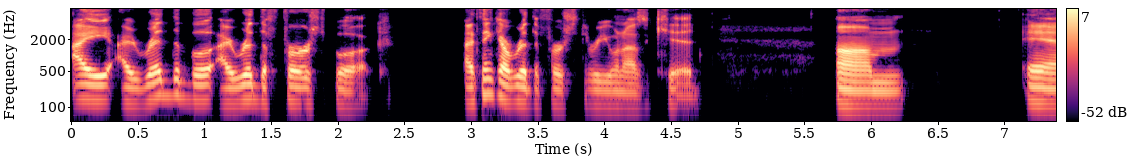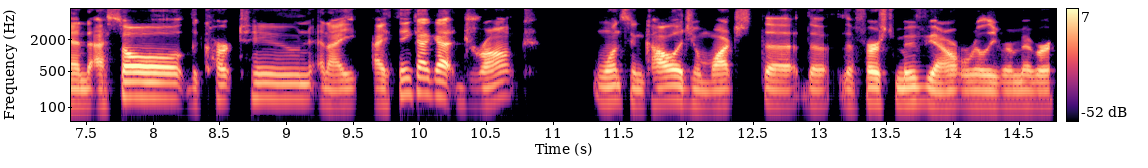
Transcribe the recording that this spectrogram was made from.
I I read the book. I read the first book. I think I read the first three when I was a kid. Um, and I saw the cartoon, and I I think I got drunk once in college and watched the the the first movie. I don't really remember.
